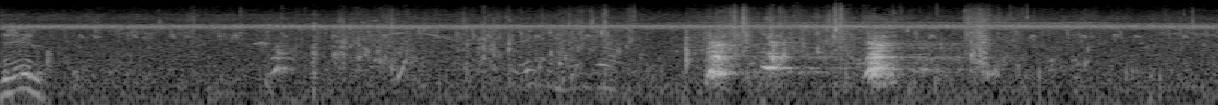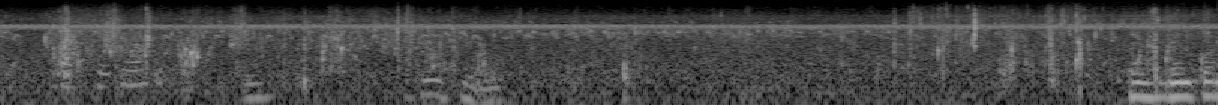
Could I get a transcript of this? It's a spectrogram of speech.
dele. Đây là đêm quân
